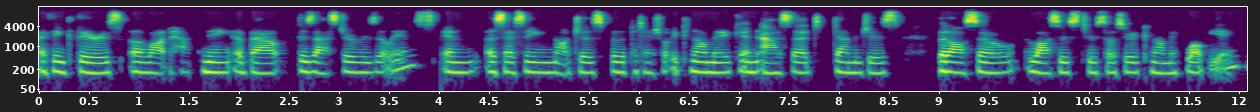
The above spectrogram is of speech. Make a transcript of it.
I think there's a lot happening about disaster resilience and assessing not just for the potential economic and asset damages, but also losses to socioeconomic well-being,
